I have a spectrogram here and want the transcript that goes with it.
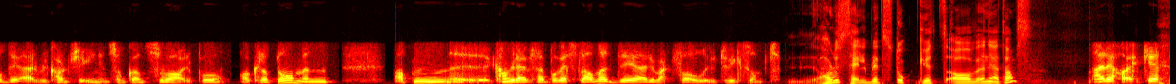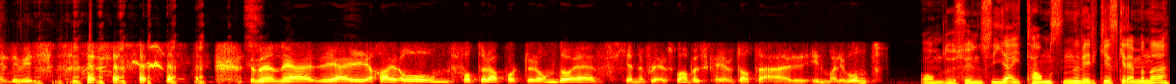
og det er vel kanskje ingen som kan svare på akkurat nå. Men at den eh, kan greie seg på Vestlandet, det er i hvert fall utvilsomt. Har du selv blitt stukket av en geithams? Nei, det har jeg ikke, heldigvis. Men jeg, jeg, har jo fått rapporter om det, og jeg kjenner flere som har beskrevet at det er innmari vondt. Om du syns geithamsen virker skremmende,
